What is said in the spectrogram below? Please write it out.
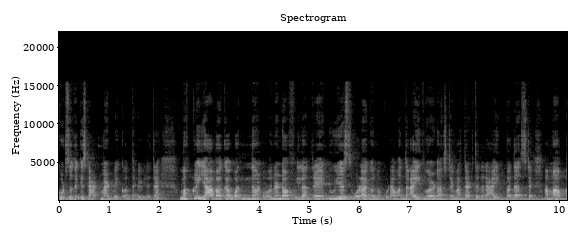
ಕೊಡ್ಸೋದಕ್ಕೆ ಸ್ಟಾರ್ಟ್ ಮಾಡಬೇಕು ಅಂತ ಹೇಳಿದ್ರೆ ಮಕ್ಕಳು ಯಾವಾಗ ಒನ್ ಒನ್ ಆ್ಯಂಡ್ ಆಫ್ ಇಲ್ಲಾಂದ್ರೆ ಟೂ ಇಯರ್ಸ್ ಒಳಗೂ ಕೂಡ ಒಂದು ಐದು ವರ್ಡ್ ಅಷ್ಟೇ ಮಾತಾಡ್ತಾ ಇದಾರೆ. ಐದು ಪದ ಅಷ್ಟೇ. ಅಮ್ಮ, ಅಪ್ಪ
